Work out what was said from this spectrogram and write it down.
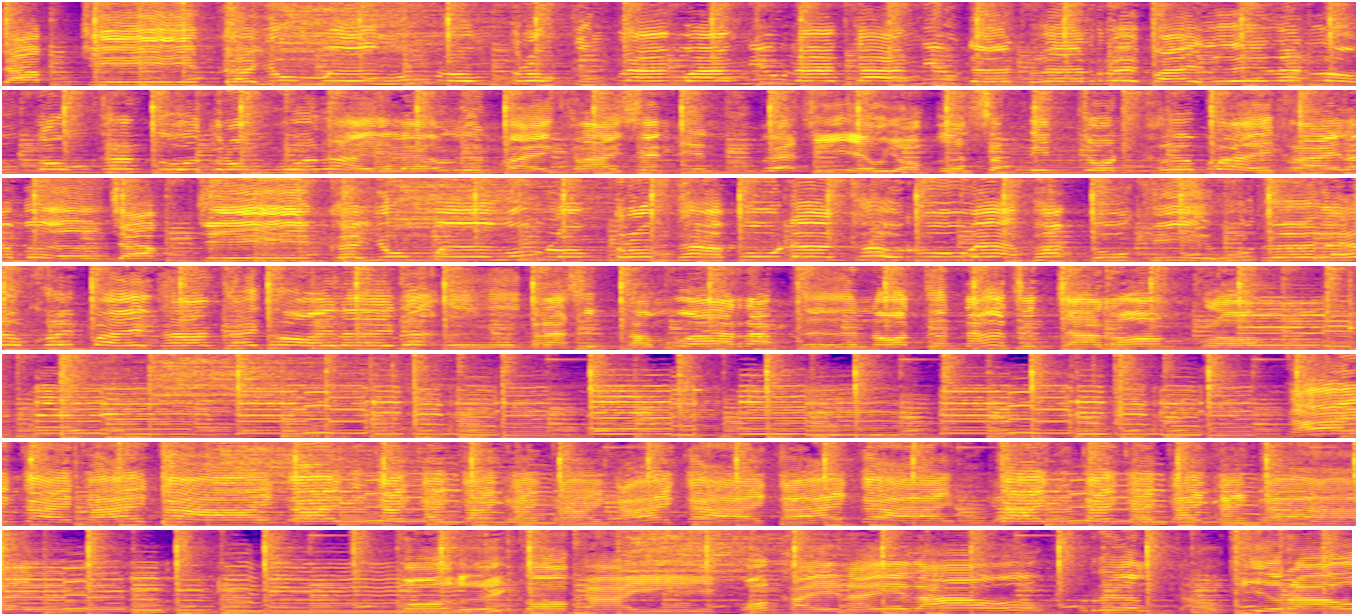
จับจีบขยุมมือหุ้มลงตรงกึ่งกลางวางนิ้วนางกลางนิ้วเดินเพลินเรื่อยไปเลื้อยลัดลงตรงข้างตัวตรงหัวไหล่แล้วเลื่อนไปคลายเส้นเอ็นแวะที่เอวหยอกเอินสักนิดจนเคลิ้มไปคลายละเมอจับจีบขยุมมืองุ้มลงตรงท่าปูเดินเข้ารูแวะพักดูขี้หูเธอแล้วค่อยไปทางท้ายทอยเลยนะเออกระซิบคำว่ารักเธอนอนเถิดนะฉันจะร้องกล่อม get out.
